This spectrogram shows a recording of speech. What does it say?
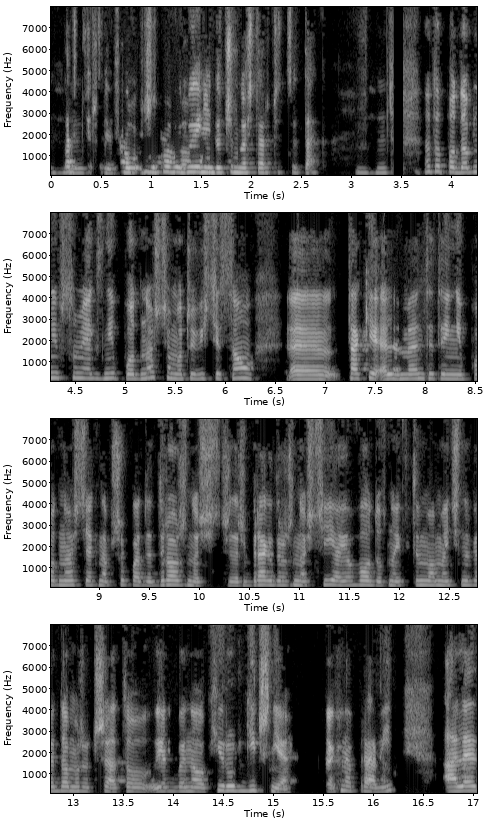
mhm, tarczycy, który powoduje niedoczynność tarczycy, tak. Mhm. No to podobnie w sumie jak z niepłodnością, oczywiście są e, takie elementy tej niepłodności, jak na przykład drożność, czy też brak drożności jajowodów, no i w tym momencie no wiadomo, że trzeba to jakby no chirurgicznie tak naprawić, ale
